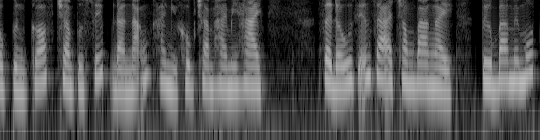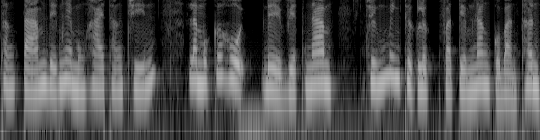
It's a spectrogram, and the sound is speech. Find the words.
Open Golf Championship Đà Nẵng 2022. Giải đấu diễn ra trong 3 ngày, từ 31 tháng 8 đến ngày 2 tháng 9, là một cơ hội để Việt Nam chứng minh thực lực và tiềm năng của bản thân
